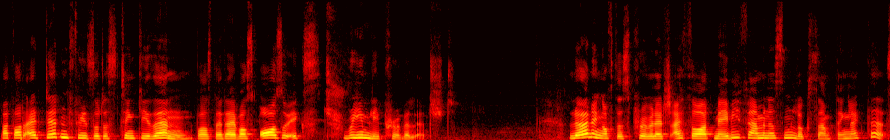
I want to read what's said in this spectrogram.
But what I didn't feel so distinctly then was that I was also extremely privileged learning of this privilege, I thought maybe feminism looks something like this.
